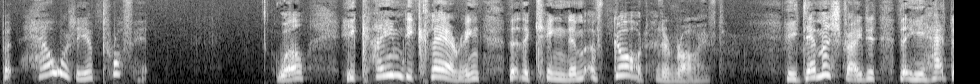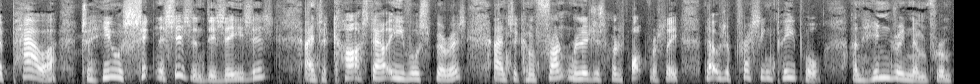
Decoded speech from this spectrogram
but how was he a prophet? Well, he came declaring that the kingdom of God had arrived. He demonstrated that he had the power to heal sicknesses and diseases and to cast out evil spirits and to confront religious hypocrisy that was oppressing people and hindering them from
